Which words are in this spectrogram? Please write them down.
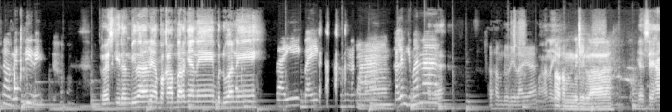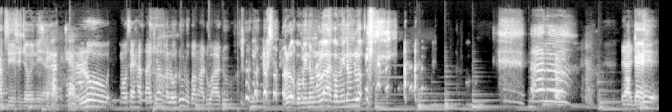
Rame sendiri. Reski dan Bila nih apa kabarnya nih berdua nih? Baik, baik. Aman. Kalian gimana? Mana? Alhamdulillah ya. Mana ya? Alhamdulillah. Ya sehat sih sejauh ini ya. Sehat, sehat. Lu mau sehat aja ngeluh dulu bang adu-adu. Dulu gue minum dulu ah, gue minum dulu. Aduh. Ya Oke. jadi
